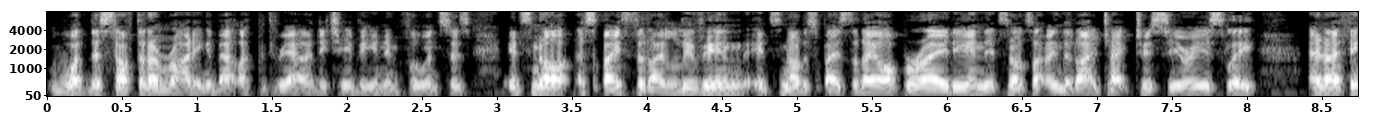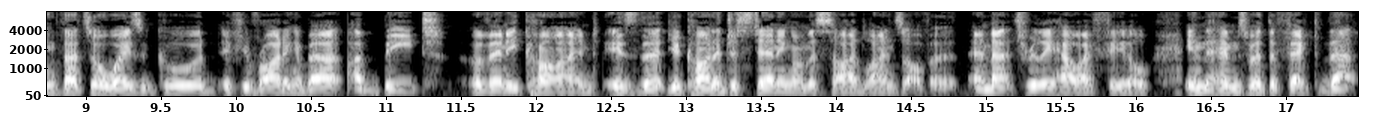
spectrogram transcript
what the stuff that I'm writing about, like with reality TV and influencers, it's not a space that I live in. It's not a space that I operate in. It's not something that I take too seriously. And I think that's always a good, if you're writing about a beat of any kind, is that you're kind of just standing on the sidelines of it. And that's really how I feel. In the Hemsworth effect, that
